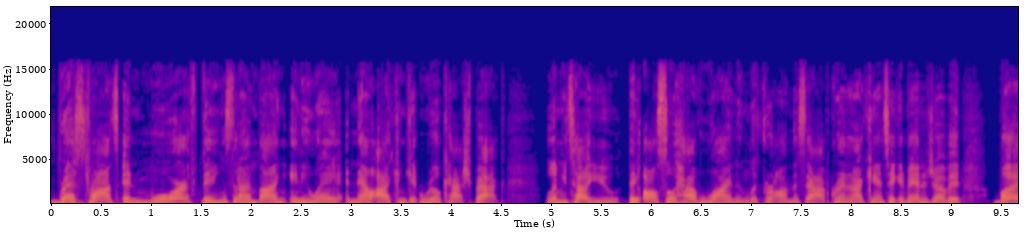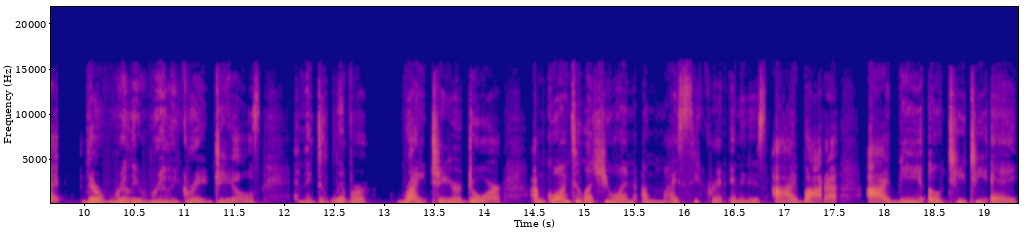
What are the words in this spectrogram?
restaurants, and more. Things that I'm buying anyway, and now I can get real cash back. Let me tell you, they also have wine and liquor on this app. Granted, I can't take advantage of it, but they're really, really great deals. And they deliver right to your door. I'm going to let you in on my secret, and it is Ibotta. I B O T T A.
